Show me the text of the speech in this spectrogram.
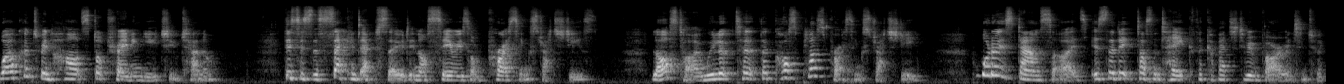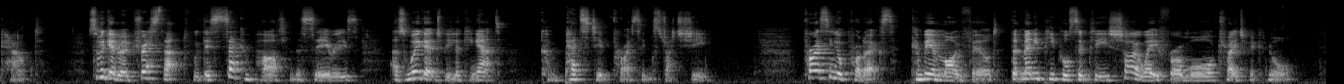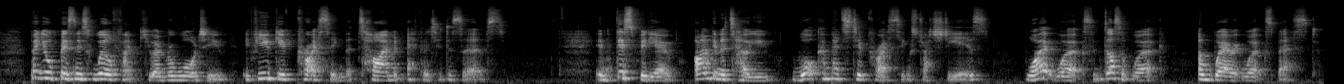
Welcome to Enhance.Training YouTube channel. This is the second episode in our series on pricing strategies. Last time we looked at the cost plus pricing strategy, but one of its downsides is that it doesn't take the competitive environment into account. So we're going to address that with this second part in the series as we're going to be looking at competitive pricing strategy. Pricing your products can be a minefield that many people simply shy away from or try to ignore. But your business will thank you and reward you if you give pricing the time and effort it deserves. In this video, I'm going to tell you what competitive pricing strategy is, why it works and doesn't work, and where it works best.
